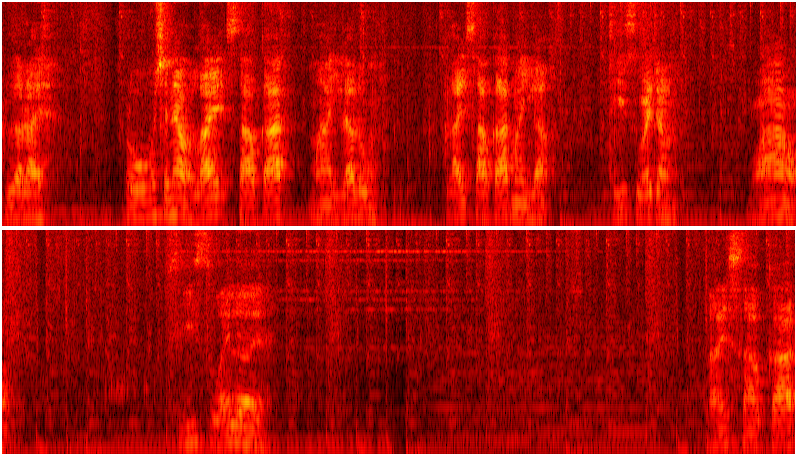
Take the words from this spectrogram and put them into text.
คืออะไร Professional Light socald มาอีกแล้วลุง Light Sound Card มาอีกแล้ว สีสวยจัง ว้าว สีสวยเลย Light Sound Card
